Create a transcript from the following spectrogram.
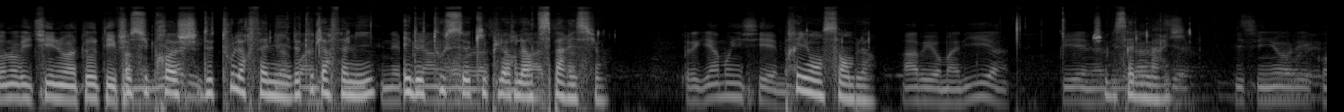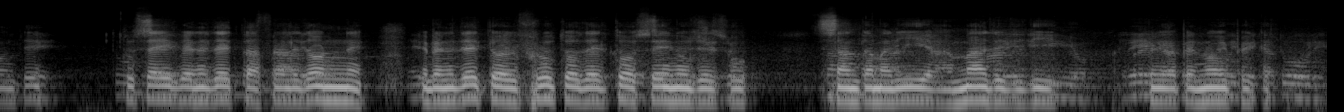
Je suis proche de toutes leurs familles, de toutes leurs familles et de tous ceux qui pleurent leur disparition. Prions ensemble. Je vous salue, Marie. Tu sei benedetta fra le donne e benedetto il frutto del tuo seno, Gesù. Santa Maria, Madre di Dio, prega per noi peccatori,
